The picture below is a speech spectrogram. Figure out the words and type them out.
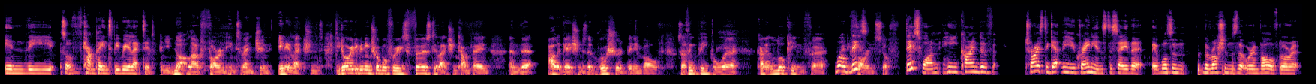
in the sort of campaign to be re-elected. and you're not allowed foreign intervention in elections. He'd already been in trouble for his first election campaign and the allegations that Russia had been involved. So I think people were kind of looking for Well, this- foreign stuff. this one, he kind of tries to get the Ukrainians to say that it wasn't the Russians that were involved or it.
